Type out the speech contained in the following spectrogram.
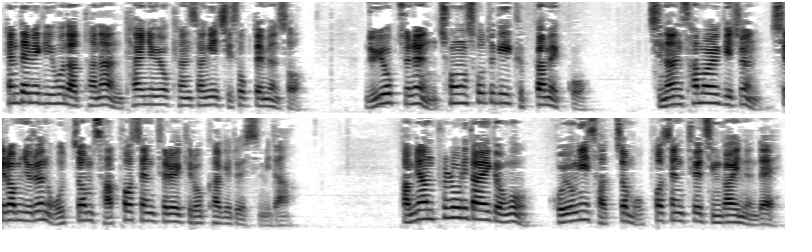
팬데믹 이후 나타난 탈뉴욕 현상이 지속되면서 뉴욕주는 총 소득이 급감했고 지난 3월 기준 실업률은 5.4%를 기록하기도 했습니다. 반면 플로리다의 경우 고용이 4.5% 증가했는데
